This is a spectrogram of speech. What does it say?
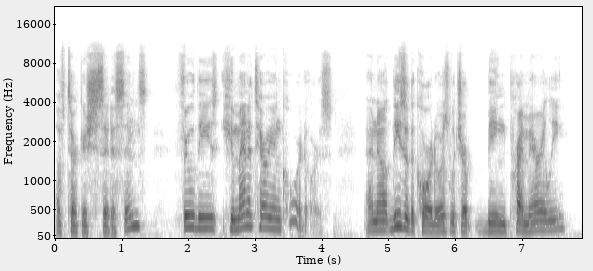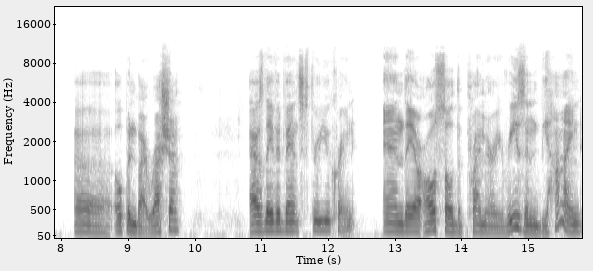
of Turkish citizens through these humanitarian corridors. And now, these are the corridors which are being primarily uh, opened by Russia as they've advanced through Ukraine. And they are also the primary reason behind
